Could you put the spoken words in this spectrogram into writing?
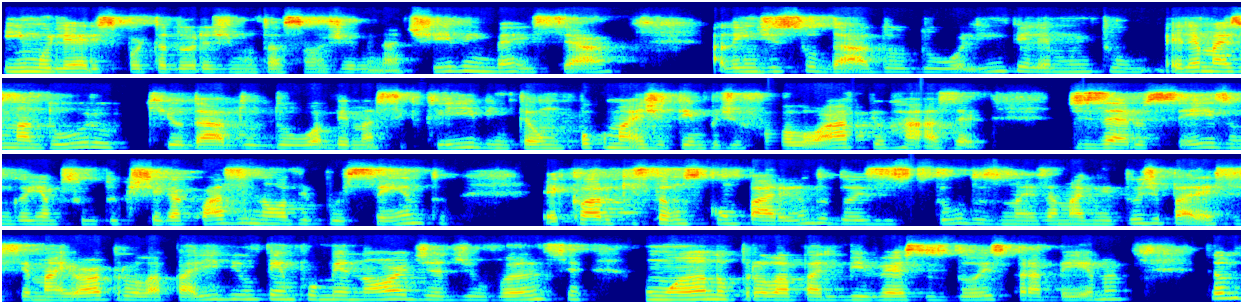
em mulheres portadoras de mutação germinativa em BRCA. Além disso, o dado do Olympia ele é muito, ele é mais maduro que o dado do abemaciclib, então um pouco mais de tempo de follow-up, o hazard de 0,6, um ganho absoluto que chega a quase 9%. É claro que estamos comparando dois estudos, mas a magnitude parece ser maior para o olaparib e um tempo menor de adjuvância, um ano para o olaparib versus dois para a BEMA. Então,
